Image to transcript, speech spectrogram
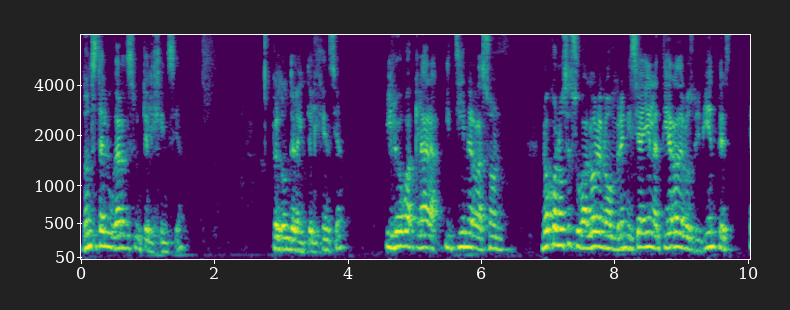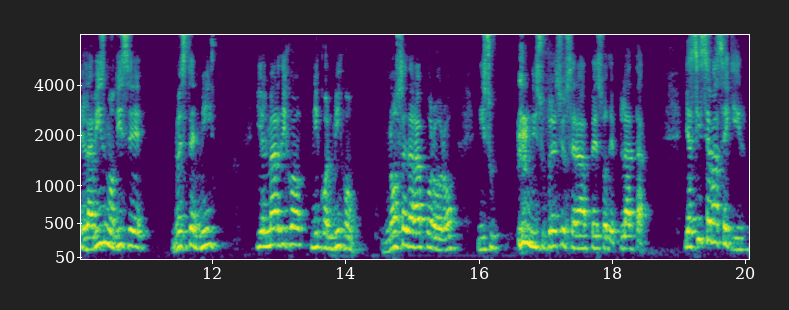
¿Dónde está el lugar de su inteligencia? Perdón, de la inteligencia. Y luego aclara, y tiene razón, no conoce su valor el hombre, ni se halla en la tierra de los vivientes. El abismo dice, no está en mí. Y el mar dijo, ni conmigo. No se dará por oro, ni su, ni su precio será a peso de plata. Y así se va a seguir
